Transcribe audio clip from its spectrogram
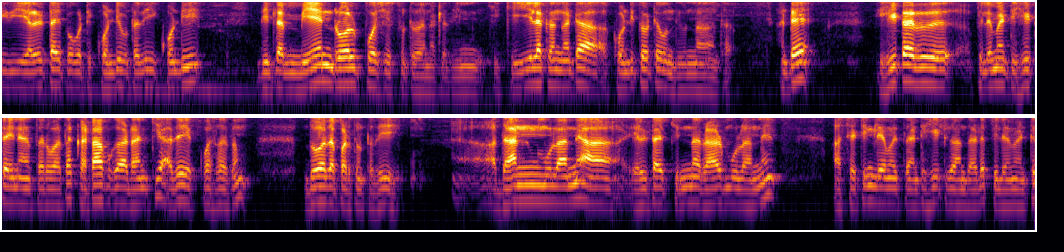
ఇది ఎల్ టైప్ ఒకటి కొండి ఉంటుంది. ఈ కొండి దీంట్లో మెయిన్ రోల్ పోషిస్తుంటుంది అన్నట్లు. దీనికి కీలకంగా అంటే ఆ కొండితోటే ఉంది ఉన్నదంతా. అంటే హీటర్ ఫిలమెంట్ హీట్ అయిన తర్వాత కటాఫ్ కావడానికి అదే ఎక్కువ శాతం దోహదపడుతుంటుంది. దాని మూలాన్నే ఆ ఎల్ టైప్ చిన్న రాడ్ మూలాన్నే ఆ సెట్టింగ్లో ఏమవుతుందంటే హీట్గా అందాడే ఫిలమెంట్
